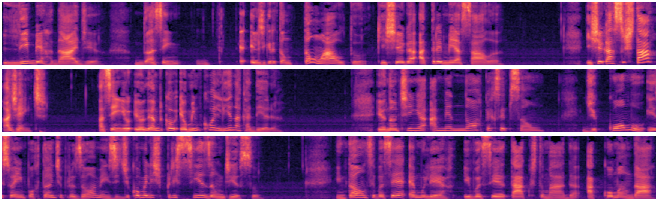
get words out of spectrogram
liberdade, assim, eles gritam tão alto que chega a tremer a sala. E chega a assustar a gente. Assim, eu, eu lembro que eu, eu me encolhi na cadeira. Eu não tinha a menor percepção de como isso é importante para os homens e de como eles precisam disso. Então, se você é mulher e você está acostumada a comandar,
